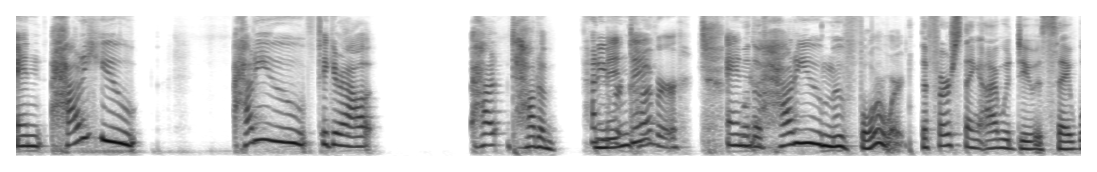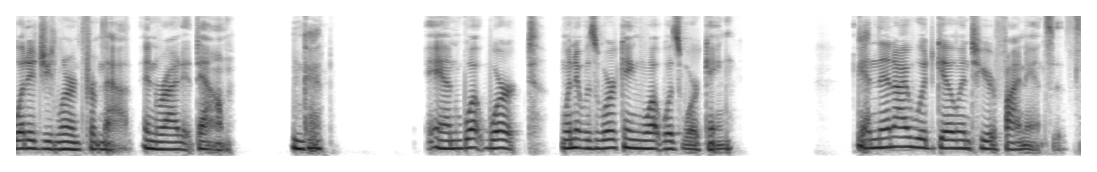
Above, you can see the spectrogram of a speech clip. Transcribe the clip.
And how do you, how do you figure out how how to How do you Mend it? recover? and Well, the- how do you move forward? The first thing I would do is say, "What did you learn from that?" and write it down. Okay. and what worked when it was working what was working Yeah. And then I would go into your finances.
